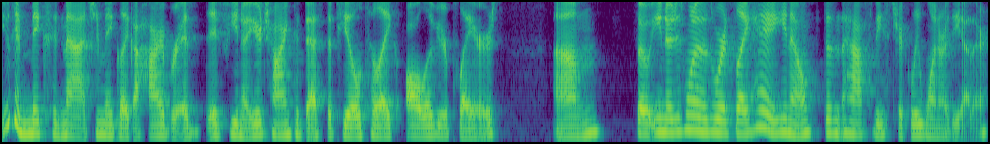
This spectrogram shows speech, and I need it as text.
you can mix and match and make like a hybrid if you know you're trying to best appeal to like all of your players. Um so you know just one of those words like hey you know doesn't have to be strictly one or the other.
